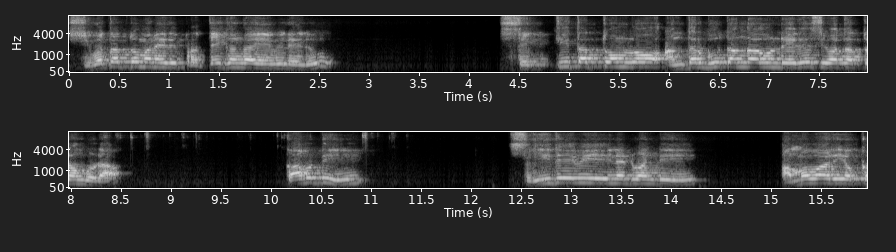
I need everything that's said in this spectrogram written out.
శివతత్వం అనేది ప్రత్యేకంగా ఏమీ లేదు. శక్తి తత్వంలో అంతర్భూతంగా ఉండేదే శివతత్వం కూడా. కాబట్టి శ్రీదేవి అయినటువంటి అమ్మవారి యొక్క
